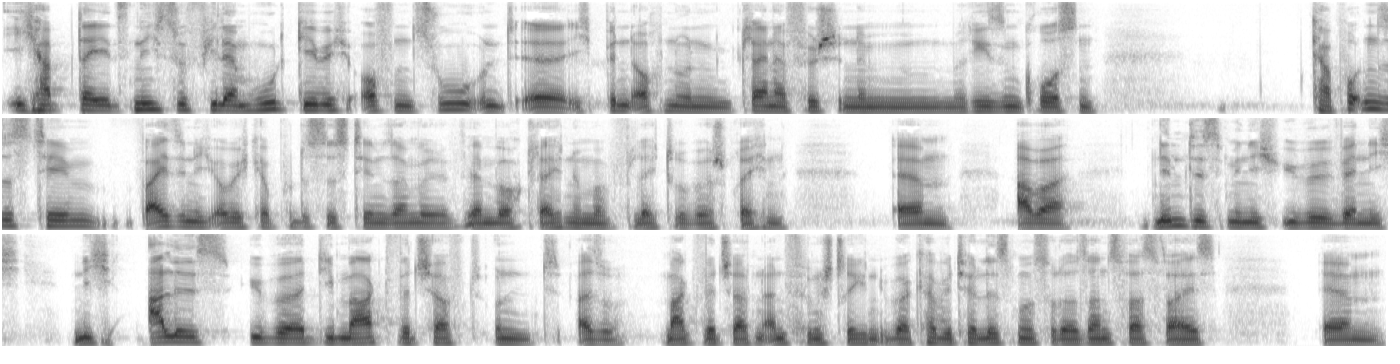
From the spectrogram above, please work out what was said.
ich habe da jetzt nicht so viel am Hut, gebe ich offen zu und äh, ich bin auch nur ein kleiner Fisch in einem riesengroßen kaputten System. Weiß ich nicht, ob ich kaputtes System sagen will, werden wir auch gleich nochmal vielleicht drüber sprechen. Ähm, aber nimmt es mir nicht übel, wenn ich nicht alles über die Marktwirtschaft und, also Marktwirtschaft in Anführungsstrichen, über Kapitalismus oder sonst was weiß. Ähm,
